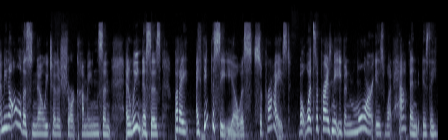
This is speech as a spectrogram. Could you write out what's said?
I mean, all of us know each other's shortcomings and, and weaknesses, but I, I think the CEO was surprised. But what surprised me even more is what happened is they,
